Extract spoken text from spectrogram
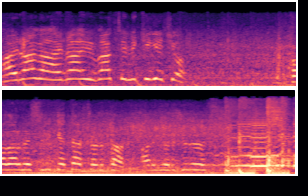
Hayır abi, hayır abi. Bak seninki geçiyor. Bu kadar meslek yeter çocuklar. Hadi görüşürüz.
